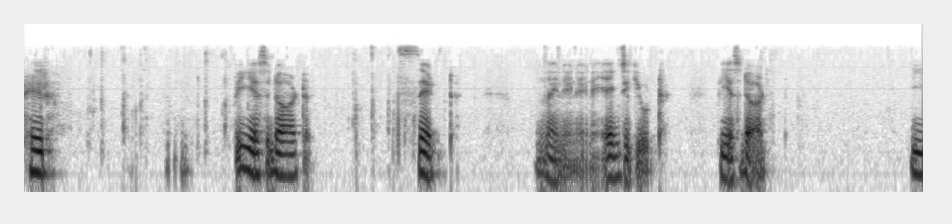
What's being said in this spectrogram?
फिर पी एस डॉट सेट नहीं नहीं नहीं नहीं execute P S dot E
